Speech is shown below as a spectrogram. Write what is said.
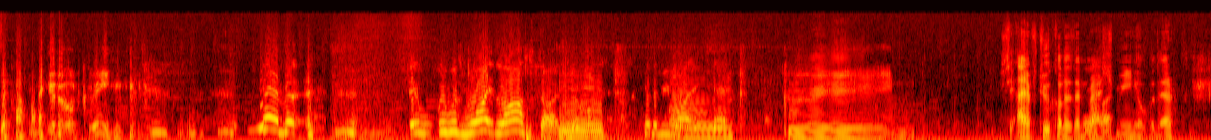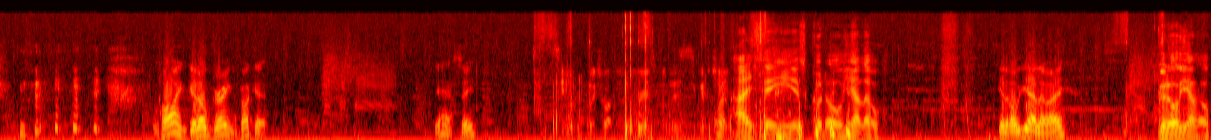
die. Good old green. Yeah, but it, it was white last time. So it's gonna be white again. Green. See, I have two colors that match what? me over there. Fine, good old green. Fuck it. Yeah, see. See which one is worse, but this is What. I say is good old yellow. Good old yellow, eh? Good old yellow.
